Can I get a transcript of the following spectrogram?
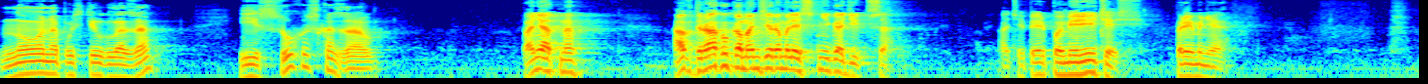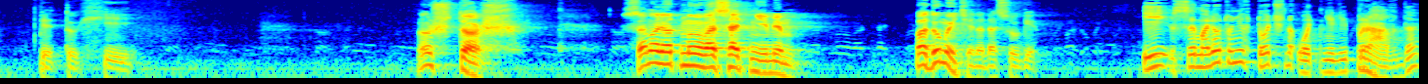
Но он опустил глаза и сухо сказал. Понятно. А в драку командиром лезть не годится. А теперь помиритесь при мне. Петухи. Ну что ж, самолет мы у вас отнимем. Подумайте на досуге. И самолет у них точно отняли, правда?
